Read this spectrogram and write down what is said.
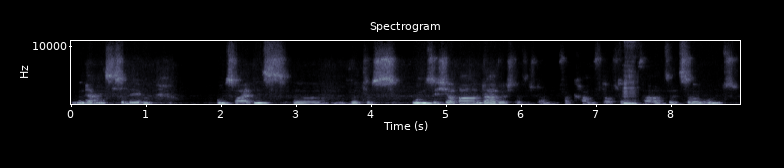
mit der Angst zu leben. Und zweitens äh, wird es unsicherer dadurch, dass ich dann verkrampft auf dem mhm. Fahrrad sitze und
